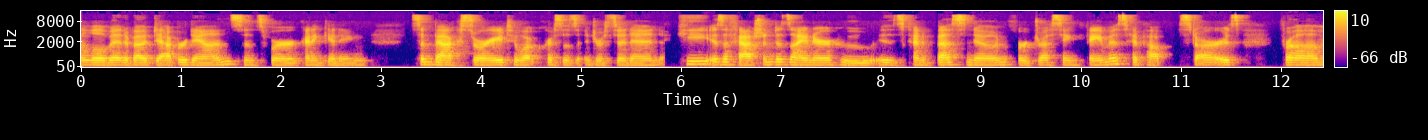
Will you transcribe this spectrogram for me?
a little bit about Dapper Dan since we're kind of getting some backstory to what Chris is interested in. He is a fashion designer who is kind of best known for dressing famous hip hop stars from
